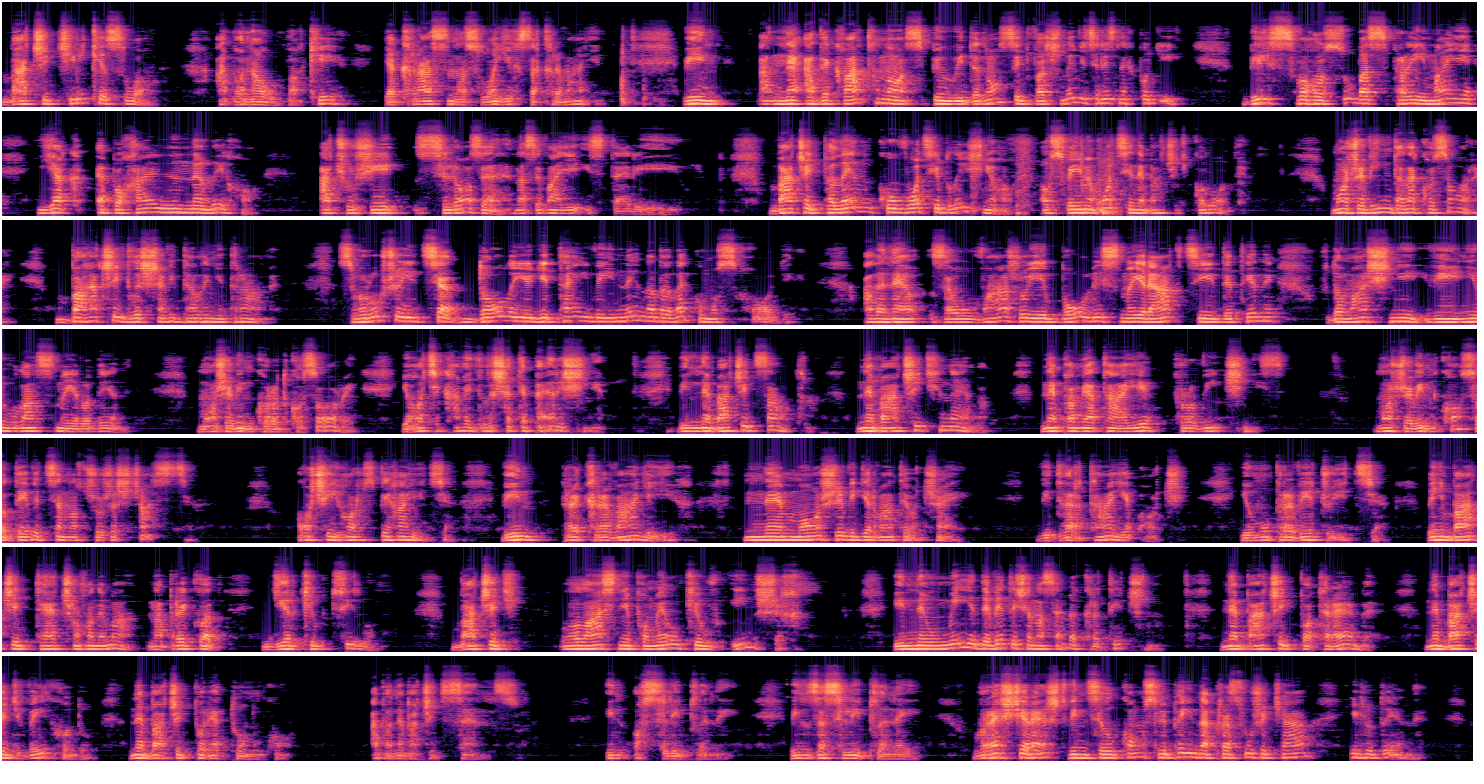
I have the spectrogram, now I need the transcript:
бачить тільки зло або навпаки, якраз на зло їх закриває. Він неадекватно співвідносить важливість різних подій, біль свого зуба сприймає як епохальне лихо, а чужі сльози називає істерією. Бачить пилинку в оці ближнього, а в своєму оці не бачить колоди. Може, він далекозорий, бачить лише віддалені трави, зворушується долею дітей війни на Далекому Сході, але не зауважує болісної реакції дитини в домашній війні власної родини. Може, він короткозорий, його цікавить лише теперішнє. Він не бачить завтра, не бачить неба, не пам'ятає про вічність. Може, він косо дивиться на чуже щастя, очі його розбігаються, він прикриває їх, не може відірвати очей, відвертає очі, йому привиджується, він бачить те, чого нема, наприклад, дірки в цілому, бачить власні помилки в інших. Він не вміє дивитися на себе критично, не бачить потреби не бачить виходу, не бачить порятунку або не бачить сенсу. Він осліплений, він засліплений. Врешті-решт, він цілком сліпий на красу життя і людини,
